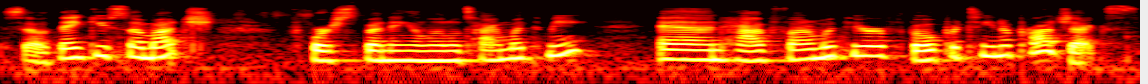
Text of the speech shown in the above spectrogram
So thank you so much for spending a little time with me, and have fun with your faux patina projects.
